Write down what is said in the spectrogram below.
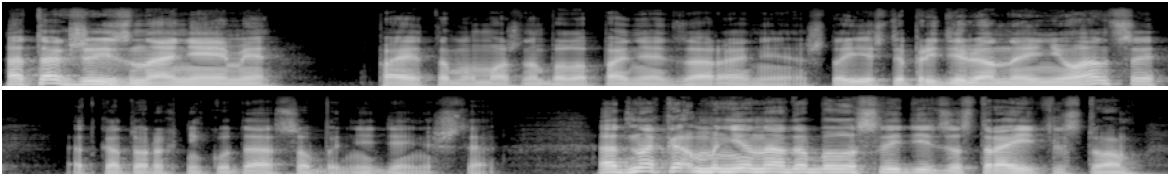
а также и знаниями, поэтому можно было понять заранее, что есть определенные нюансы, от которых никуда особо не денешься. Однако мне надо было следить за строительством –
